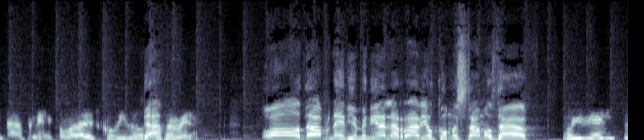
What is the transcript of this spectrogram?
Dafne, como la he Scooby-Doo, Daf- enfermera. Oh, Dafne, bienvenida a la radio. ¿Cómo estamos, Daf? Muy bien, ¿y tú?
